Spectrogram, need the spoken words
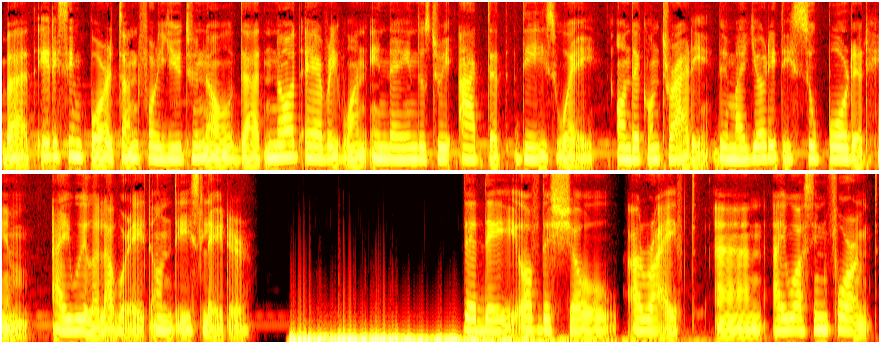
But it is important for you to know that not everyone in the industry acted this way. On the contrary, the majority supported him. I will elaborate on this later. The day of the show arrived, and I was informed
